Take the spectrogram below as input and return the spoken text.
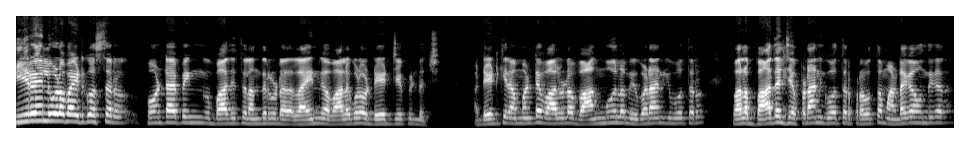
హీరోయిన్లు కూడా బయటకు వస్తారు. ఫోన్ ట్యాపింగ్ బాధితులు అందరూ కూడా లైన్గా వాళ్ళు కూడా డేట్ చెప్పిండొచ్చు. ఆ డేట్కి రమ్మంటే వాళ్ళు కూడా వాంగ్మూలం ఇవ్వడానికి పోతారు. వాళ్ళ బాధలు చెప్పడానికి పోతారు. ప్రభుత్వం అండగా ఉంది కదా.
